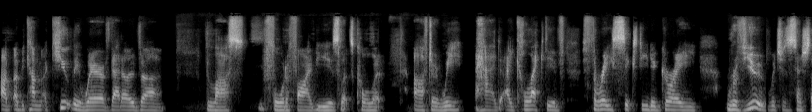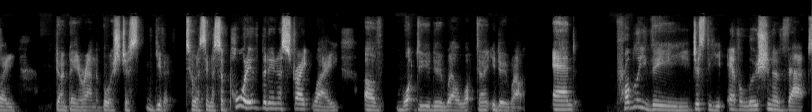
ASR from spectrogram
I've, I've become acutely aware of that over the last four to five years, let's call it, after we had a collective 360 degree review, which is essentially don't beat around the bush, just give it to us in a supportive but in a straight way of what do you do well, what don't you do well. And probably the just the evolution of that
